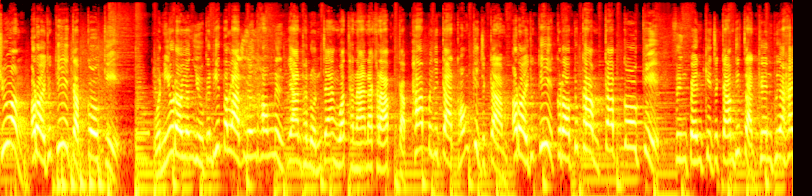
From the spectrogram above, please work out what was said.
ช่วงอร่อยทุกที่กับโกกิ วันนี้เรายังอยู่กันที่ตลาดเมืองทองหนึ่งย่านถนนแจ้งวัฒนะนะครับ กับภาพบรรยากาศของกิจกรรม อร่อยทุกที่กรอบทุกคำกับโกกิ ซึ่งเป็นกิจกรรมที่จัดขึ้นเพื่อให้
